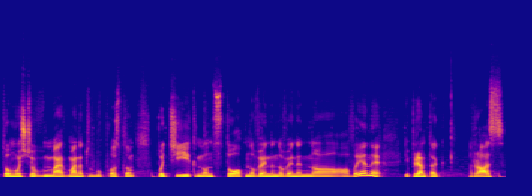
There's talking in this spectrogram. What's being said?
Тому що в мене, в мене тут був просто потік, нон-стоп, новини, новини, новини, і прям так раз.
